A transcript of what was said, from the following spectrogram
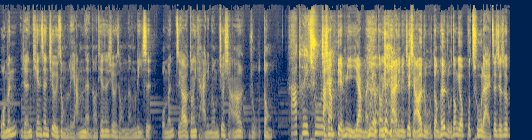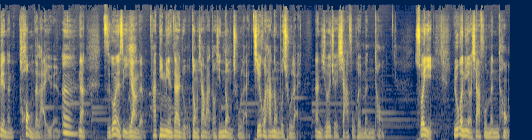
我们人天生就有一种良能哈，天生就有一种能力，是我们只要有东西卡在里面，我们就想要蠕动，把它推出来，就像便秘一样嘛。你有东西卡在里面，就想要蠕动，可是蠕动又不出来，这就是会变成痛的来源。嗯，那子宫也是一样的，它拼命在蠕动，想要把东西弄出来，结果它弄不出来，那你就会觉得下腹会闷痛。所以，如果你有下腹闷痛，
